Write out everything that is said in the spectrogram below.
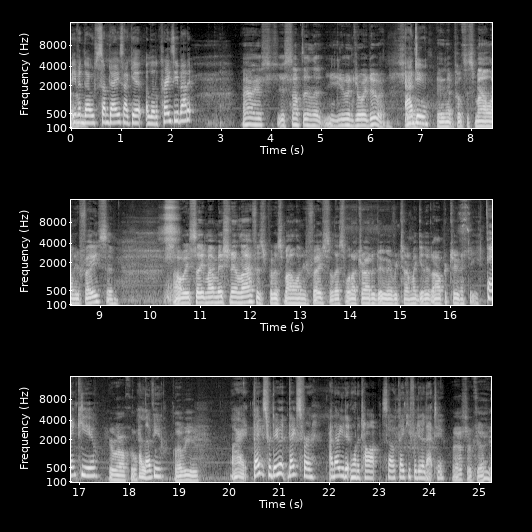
even though some days I get a little crazy about it. Well, it's it's something that you enjoy doing. I do. and it puts a smile on your face. And I always say my mission in life is to put a smile on your face. So that's what I try to do every time I get an opportunity. Thank you. You're welcome. I love you. Love you. All right. Thanks for doing. Thanks for. I know you didn't want to talk, so thank you for doing that too. That's okay.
